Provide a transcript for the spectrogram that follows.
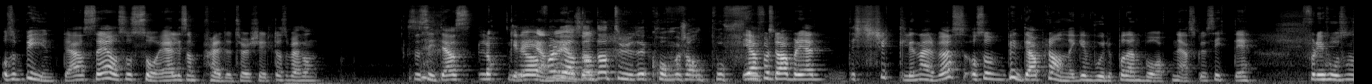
Og så begynte jeg å se, og så så jeg liksom Predator-skiltet, og så ble jeg sånn Så sitter jeg og lokker lukker Ja, det ene øyet sånn. da tror du det kommer sånn poff Ja, for da ble jeg skikkelig nervøs, og så begynte jeg å planlegge hvor på den båten jeg skulle sitte i. Fordi hun som,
